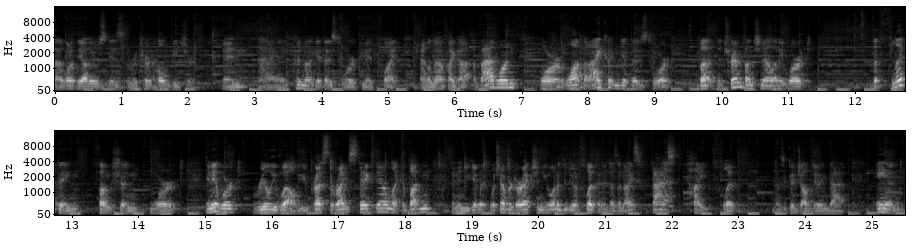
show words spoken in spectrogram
uh, one of the others is a return home feature. And I could not get those to work mid-flight. I don't know if I got a bad one or what, but I couldn't get those to work. But the trim functionality worked, the flipping function worked, and it worked really well. You press the right stick down like a button, and then you give it whichever direction you want it to do a flip, and it does a nice, fast, tight flip. It does a good job doing that. And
